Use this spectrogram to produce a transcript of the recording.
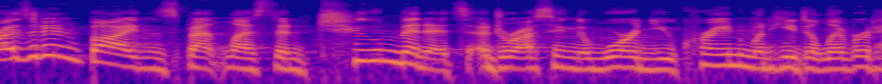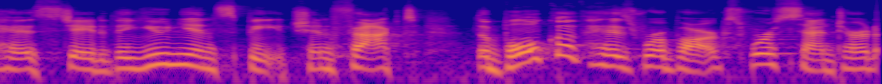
President Biden spent less than two minutes addressing the war in Ukraine when he delivered his State of the Union speech. In fact, the bulk of his remarks were centered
